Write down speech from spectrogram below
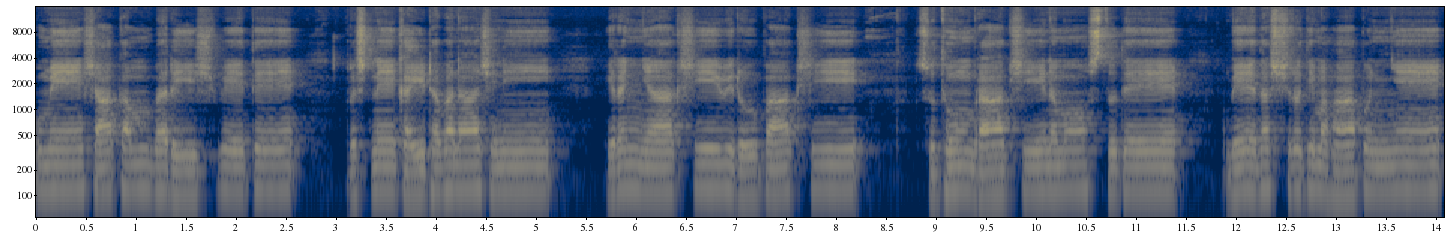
उमे शाकम्भरीश्वेते कृष्णे कैटभनाशिनी हिरण्याक्षी विरूपाक्षी। सुधूम्राक्षी नमोऽस्तु ते। वेदश्रुतिमहापुण्ये।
